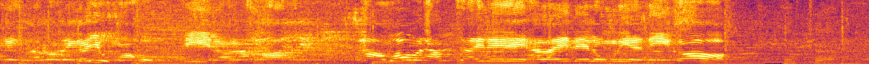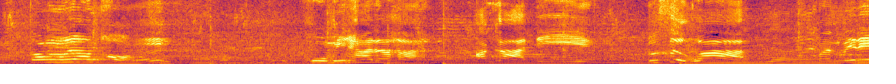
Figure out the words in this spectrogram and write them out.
.1 แล้วตอนนี้ก็อยู่ม .6 ปีแล้วนะคะ ถามว่าประทับใจในอะไรในโรงเรียนนี้ก็ต้องเรื่องของภูมิทัศน์อะค่ะ อากาศดี รู้สึกว่ามันไม่ได้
